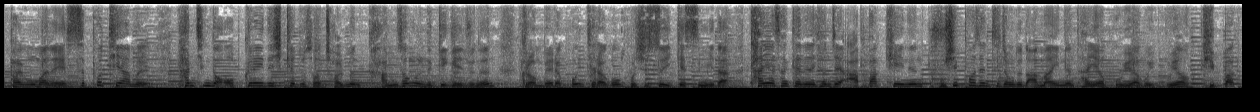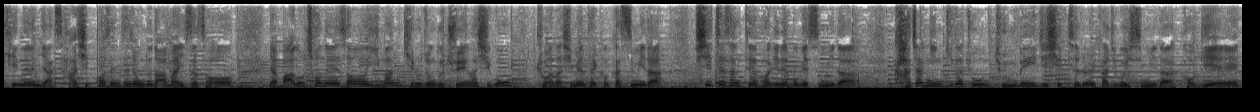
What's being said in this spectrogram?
G80만의 스포티함을 한층 더 업그레이드 시켜줘서 젊은 감성을 느끼게 해주는 그런 매력 포인트라고 보실 수 있겠습니다. 타이어 상태는 현재 앞바퀴는 90% 정도 남아있는 타이어 보유하고 있고요. 뒷바퀴는 약 40% 정도 남아있어서 약 15,000에서 2만 킬로 정도 주행하시고 교환하시면 될 것 같습니다. 시트 상태 확인해 보겠습니다. 가장 인기가 좋은 둠베이지 시트를 가지고 있습니다. 거기에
